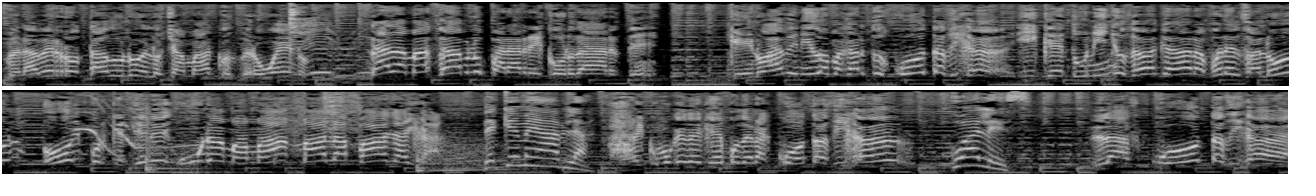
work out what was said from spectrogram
Me la haber rotado uno de los chamacos, pero bueno. Nada más hablo para recordarte que no has venido a pagar tus cuotas, hija, y que tu niño se va a quedar afuera del salón hoy porque tiene una mamá mala paga, hija. ¿de qué me habla? Ay, ¿cómo que de qué? Pues de las cuotas, hija. ¿Cuáles? Las cuotas, hija,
